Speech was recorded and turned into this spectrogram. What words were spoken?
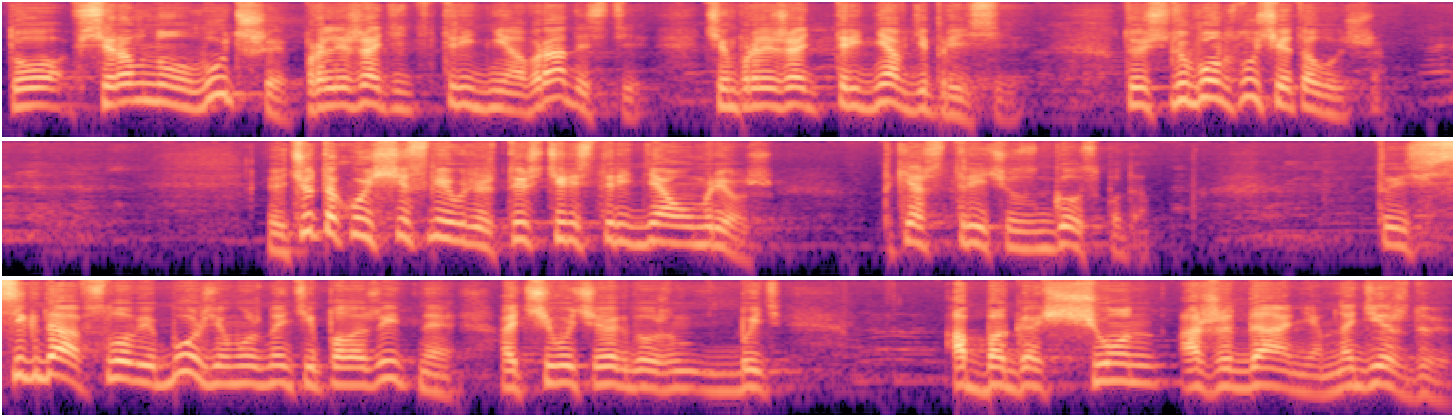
то все равно лучше пролежать эти три дня в радости, чем пролежать три дня в депрессии. То есть в любом случае это лучше. Что такое счастливый? Ты же через три дня умрешь. Так я же встречу с Господом. То есть всегда в Слове Божьем можно найти положительное, от чего человек должен быть обогащен ожиданием, надеждой.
